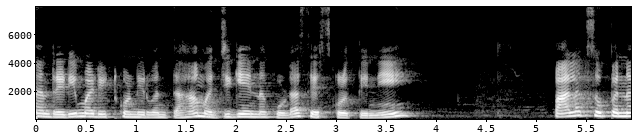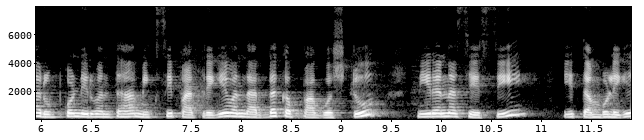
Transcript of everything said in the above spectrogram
ನಾನು ರೆಡಿ ಮಾಡಿ ಇಟ್ಕೊಂಡಿರುವಂತಹ ಮಜ್ಜಿಗೆಯನ್ನು ಕೂಡ ಸೇರಿಸ್ಕೊಳ್ತೀನಿ. ಪಾಲಕ್ ಸೊಪ್ಪನ್ನು ರುಬ್ಕೊಂಡಿರುವಂತಹ ಮಿಕ್ಸಿ ಪಾತ್ರೆಗೆ ಒಂದು ಅರ್ಧ ಕಪ್ ಆಗುವಷ್ಟು ನೀರನ್ನು ಸೇರಿಸಿ ಈ ತಂಬುಳಿಗೆ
